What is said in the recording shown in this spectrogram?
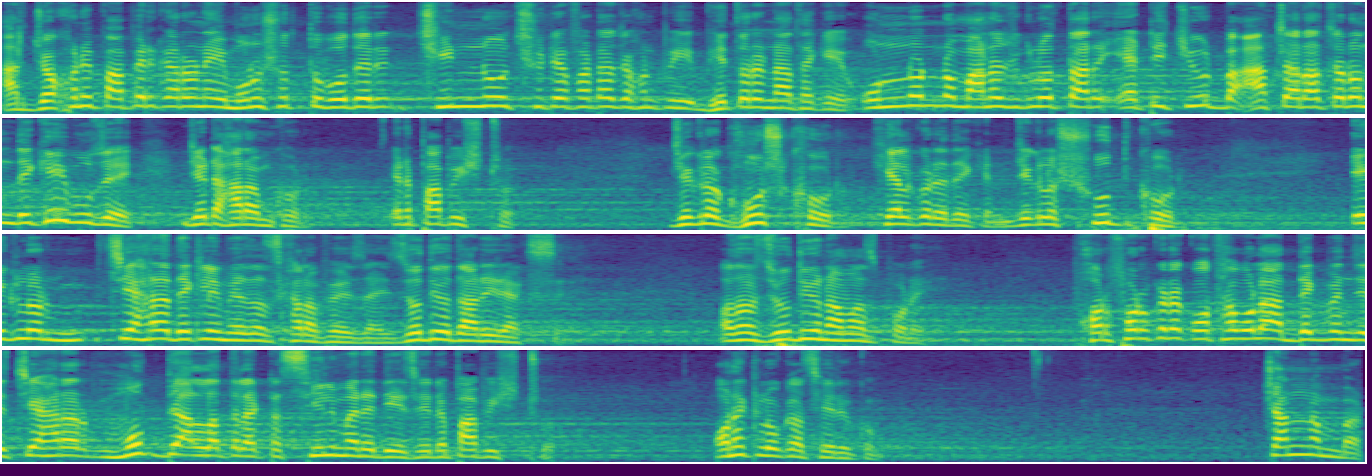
আর যখনই পাপের কারণে এই মনুষ্যত্ববোধের ছিন্ন ছুটে ফাটা যখন ভেতরে না থাকে অন্য অন্য মানুষগুলো তার অ্যাটিটিউড বা আচার আচরণ দেখেই বুঝে যে এটা হারামখোর, এটা পাপিষ্ঠ। যেগুলো ঘুষখোর, খেয়াল করে দেখেন, যেগুলো সুদখোর, এগুলোর চেহারা দেখলে মেজাজ খারাপ হয়ে যায়, যদিও দাঁড়িয়ে রাখছে, অথবা যদিও নামাজ পড়ে। ফরফর করে কথা বলে আর দেখবেন যে চেহারার মধ্যে আল্লাহ তালা একটা সিল মেরে দিয়েছে, এটা পাপিষ্ঠ। অনেক লোক আছে এরকম। চার নাম্বার,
